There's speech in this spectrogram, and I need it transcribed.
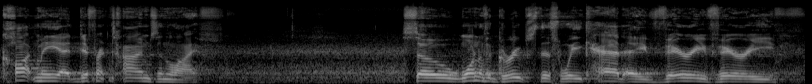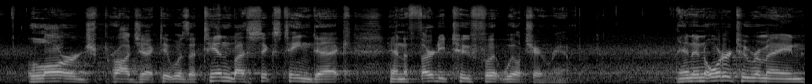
caught me at different times in life. So, one of the groups this week had a very, very large project. It was a 10 by 16 deck and a 32 foot wheelchair ramp. And in order to remain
